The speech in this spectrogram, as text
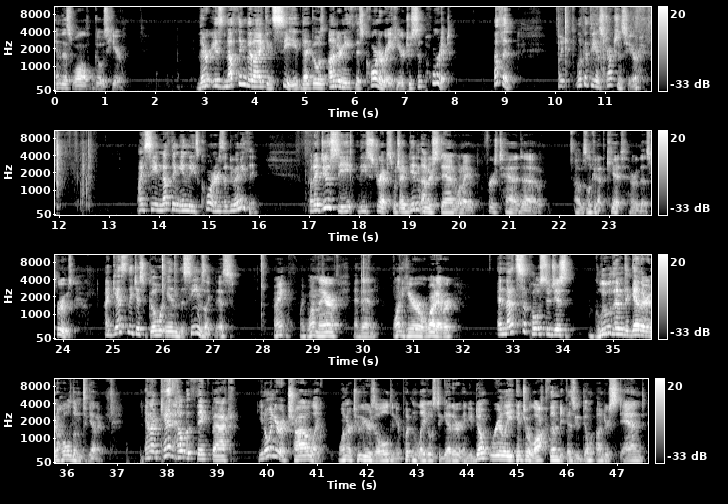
and this wall goes here. There is nothing that I can see that goes underneath this corner right here to support it. Nothing. Like, look at the instructions here. I see nothing in these corners that do anything. But I do see these strips, which I didn't understand when I first had, uh, I was looking at the kit, or the sprues. I guess they just go in the seams like this, right? Like one there, and then one here, or whatever. And that's supposed to just glue them together and hold them together. And I can't help but think back, you know when you're a child, like one or two years old and you're putting Legos together and you don't really interlock them because you don't understand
